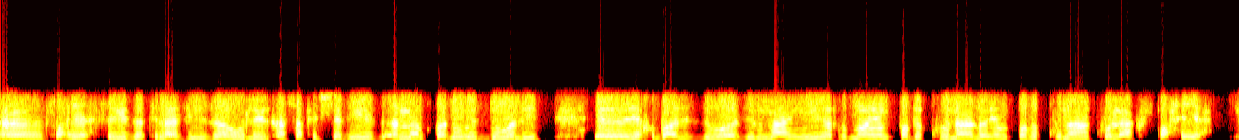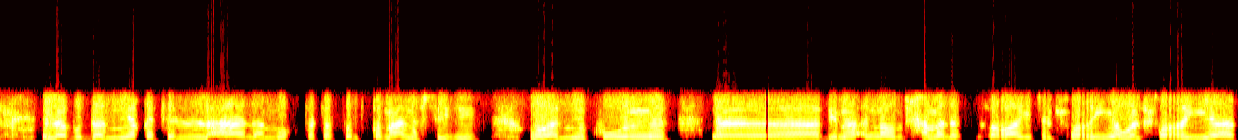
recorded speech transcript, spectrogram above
آه، صحيح سيدتي العزيزة وللأسف الشديد أن القانون الدولي آه، يخضع لازدواج المعايير ما ينطبق هنا لا ينطبق هناك والعكس صحيح. لابد أن يقف العالم وقفة صدق مع نفسه وأن يكون آه، بما أنهم حملت راية الحرية والحريات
